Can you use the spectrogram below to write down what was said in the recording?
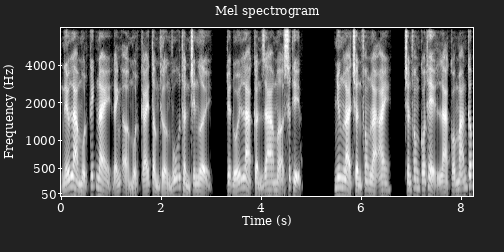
nếu là một kích này đánh ở một cái tầm thường vũ thần trên người, tuyệt đối là cần ra mở sức thịt. Nhưng là Trần Phong là ai? Trần Phong có thể là có mãn cấp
